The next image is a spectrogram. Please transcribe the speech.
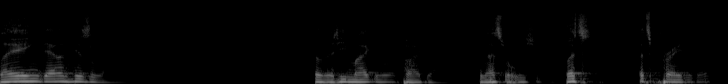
laying down his life so that he might glorify God. That's what we should do. Let's let's pray today.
